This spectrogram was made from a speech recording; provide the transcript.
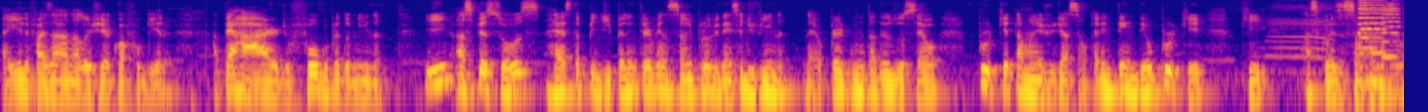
Aí ele faz a analogia com a fogueira. A terra arde, o fogo predomina. E as pessoas resta pedir pela intervenção e providência divina. Né? Eu pergunto a Deus do céu por que tamanha judiação. Quero entender o porquê que as coisas são como são.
